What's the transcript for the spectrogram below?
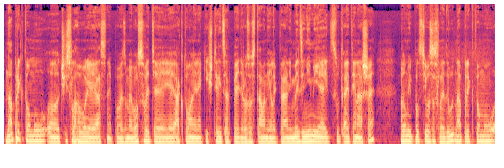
Napriek tomu e, čísla hovoria jasne. Povedzme, vo svete je aktuálne nejakých 45 rozostávaných elektrární, medzi nimi aj, sú aj tie naše veľmi poctivo sa sledujú. Napriek tomu,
